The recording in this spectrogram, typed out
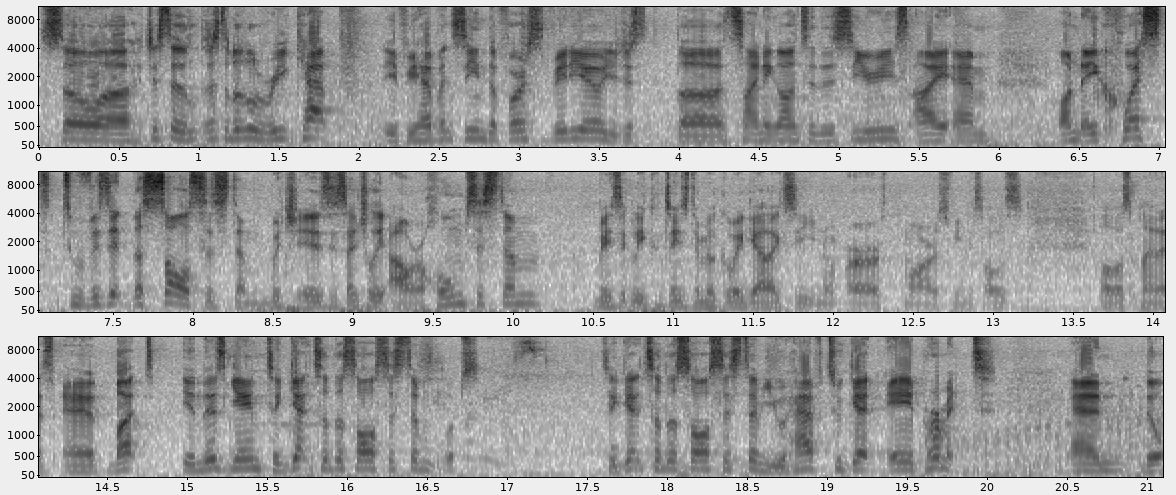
So uh, just a just a little recap. If you haven't seen the first video, you're just uh, signing on to this series. I am on a quest to visit the Sol system, which is essentially our home system. Basically contains the Milky Way galaxy, you know, Earth, Mars, Venus, all those all those planets. And but in this game, to get to the Sol system, whoops, to get to the Sol system, you have to get a permit. And the,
